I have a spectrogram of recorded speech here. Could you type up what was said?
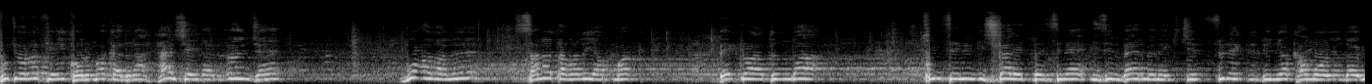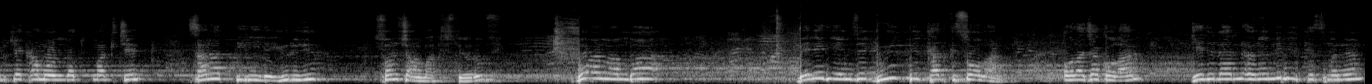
bu coğrafyayı korumak adına her şeyden önce bu alanı sanat alanı yapmak, Bekro adında kimsenin işgal etmesine izin vermemek için sürekli dünya kamuoyunda, ülke kamuoyunda tutmak için sanat diliyle yürüyüp sonuç almak istiyoruz. Bu anlamda belediyemize büyük bir katkısı olan, olacak olan gelirlerin önemli bir kısmının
